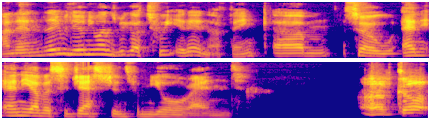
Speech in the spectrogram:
and then they were the only ones we got tweeted in, I think. Um, so, any any other suggestions from your end? I've got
